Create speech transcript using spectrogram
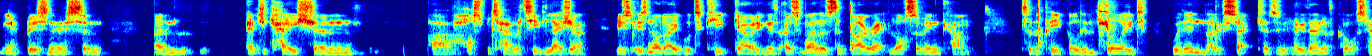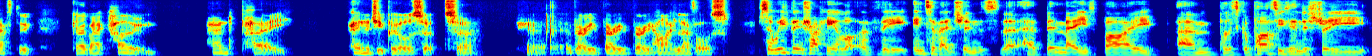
you know, business and and education, uh, hospitality, leisure is, is not able to keep going, as, as well as the direct loss of income to the people employed within those sectors, who then, of course, have to go back home and pay energy bills at uh, you know, very, very, very high levels so we've been tracking a lot of the interventions that have been made by um, political parties, industry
